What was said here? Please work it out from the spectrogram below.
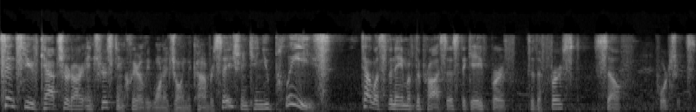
since you've captured our interest and clearly want to join the conversation, can you please tell us the name of the process that gave birth to the first self portraits?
